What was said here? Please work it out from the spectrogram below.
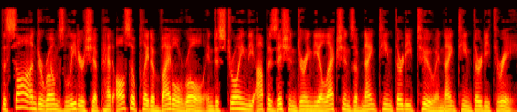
The SA under Röhm's leadership had also played a vital role in destroying the opposition during the elections of 1932 and 1933.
